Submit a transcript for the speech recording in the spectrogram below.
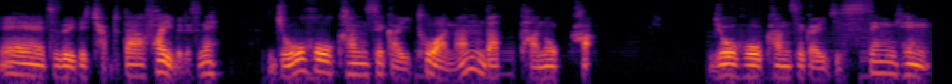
えー、続いてチャプター5ですね。情報感世界とは何だったのか。情報感世界実践編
